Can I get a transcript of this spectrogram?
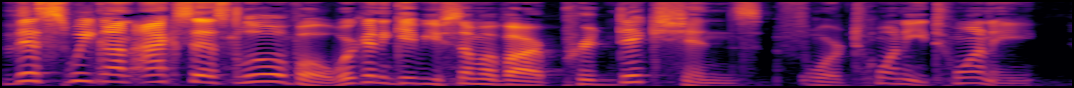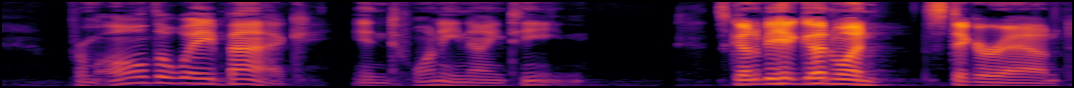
This week on Access Louisville, we're going to give you some of our predictions for 2020 from all the way back in 2019. It's going to be a good one. Stick around.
